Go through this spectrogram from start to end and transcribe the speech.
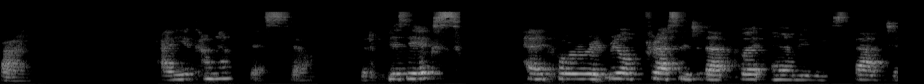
five. How do you come out this? So the physics, head forward, real press into that foot and release back to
